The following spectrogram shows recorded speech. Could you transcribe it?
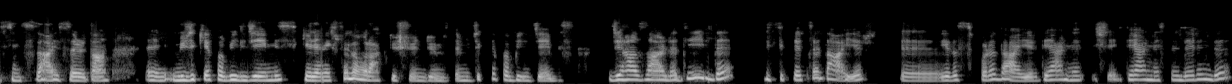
synthesizer'dan e, müzik yapabileceğimiz, geleneksel olarak düşündüğümüzde müzik yapabileceğimiz cihazlarla değil de bisiklete dair e, ya da spora dair diğer ne, işte diğer nesnelerin de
